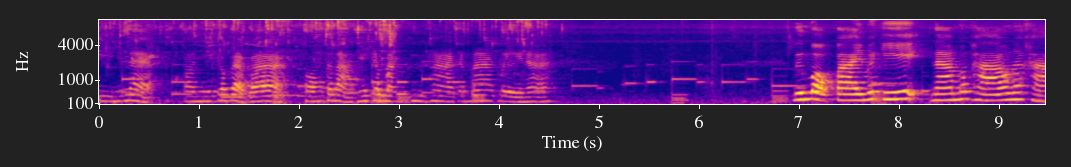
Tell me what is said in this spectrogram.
ดีๆนี่แหละ ตอนนี้ก็แบบว่าท้องตลาดนี่กำลังฮือฮากันมากเลยนะคะ ลืมบอกไปเมื่อกี้น้ำมะพร้าวนะคะ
